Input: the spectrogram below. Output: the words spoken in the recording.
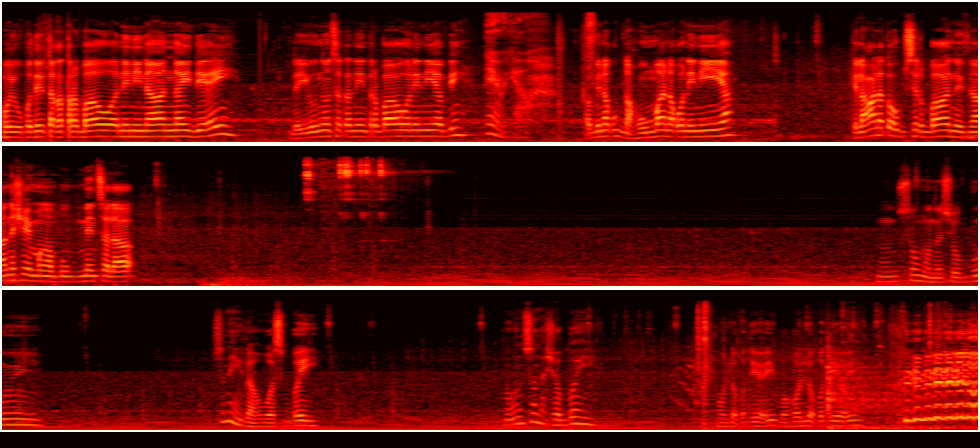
Hoy, upa dayo takatrabaho ani ni nanay di ay. Dayunon sa tanin trabaho ni niya bi. There we go. Abi na kog nahuman ako ni niya. Kailangan na to obserbahan if na siya yung mga movement sa la... Unsa mo na siya, boy? Saan yung lawas, bay? Noon saan na siya, bay? Holo ko diyo, eh. Baholo ko diyo, eh. Lulululululu!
